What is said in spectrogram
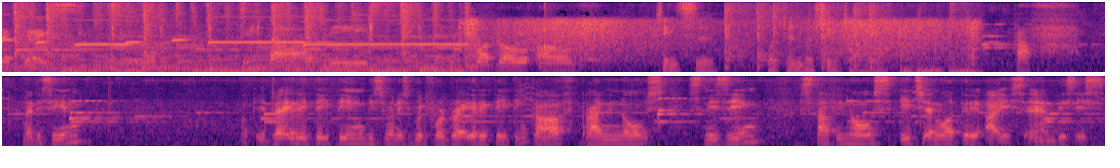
step guys. So 3 uh, 3 bottle of 这一次我真的睡着了。Cough medicine. Okay dry irritating. This one is good for dry irritating cough runny nose sneezing stuffy nose itch and watery eyes. And this is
